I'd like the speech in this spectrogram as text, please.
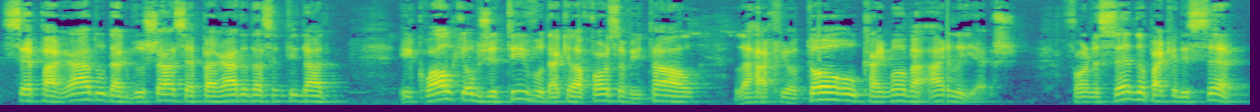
separado da Gdusha, separado da santidade. E qual que é o objetivo daquela força vital, lahachioto kaimoma fornecendo para aquele ser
